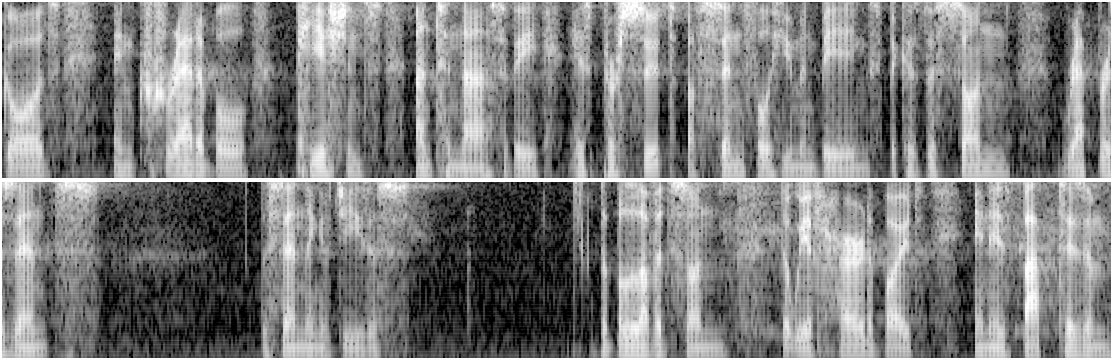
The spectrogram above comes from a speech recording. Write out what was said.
God's incredible patience and tenacity, his pursuit of sinful human beings, because the Son represents the sending of Jesus. The beloved Son that we have heard about in his baptism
